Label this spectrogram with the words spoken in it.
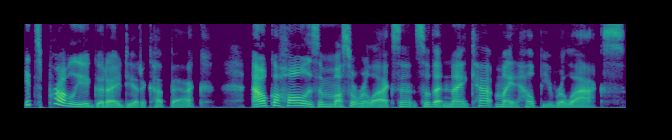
It's probably a good idea to cut back. Alcohol is a muscle relaxant, so that nightcap might help you relax.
